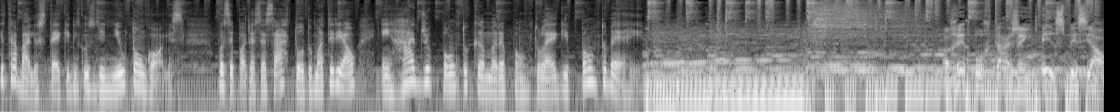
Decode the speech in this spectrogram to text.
e trabalhos técnicos de Newton Gomes. Você pode acessar todo o material em radio.câmara.leg.br. Reportagem especial.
